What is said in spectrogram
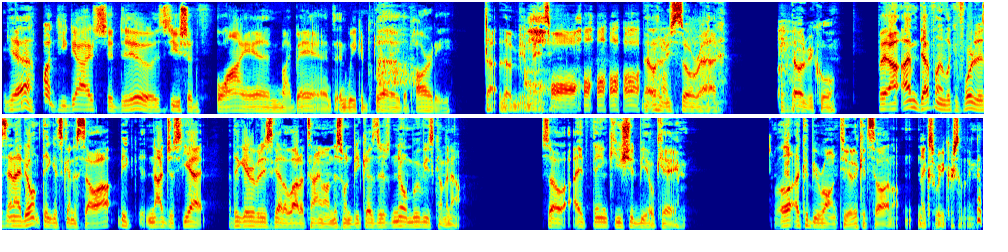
Yeah. what you guys should do is you should fly in my band and we could play the party That, that would be amazing. That would be so rad. That would be cool. But I, I'm definitely looking forward to this, and I don't think it's going to sell out. Be, not just yet. I think everybody's got a lot of time on this one because there's no movies coming out. So I think you should be okay. Well, I could be wrong too. They could sell it on next week or something.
